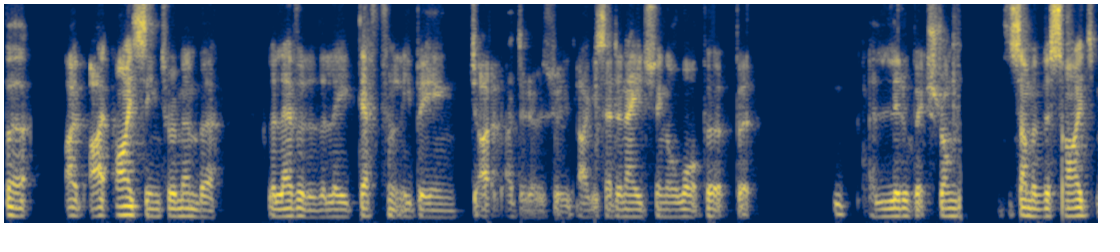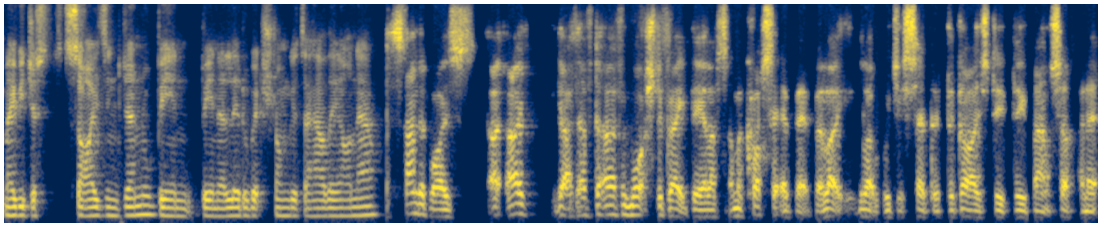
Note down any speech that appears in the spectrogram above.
but I, I, I seem to remember the level of the league definitely being I, I don't know, it's really, like you said, an age thing or what, but but a little bit stronger some of the sides, maybe just sides in general, being being a little bit stronger to how they are now? Standard wise, I, I I've, I haven't watched a great deal. I'm across it a bit, but like like we just said, the, the guys do do bounce up in it.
